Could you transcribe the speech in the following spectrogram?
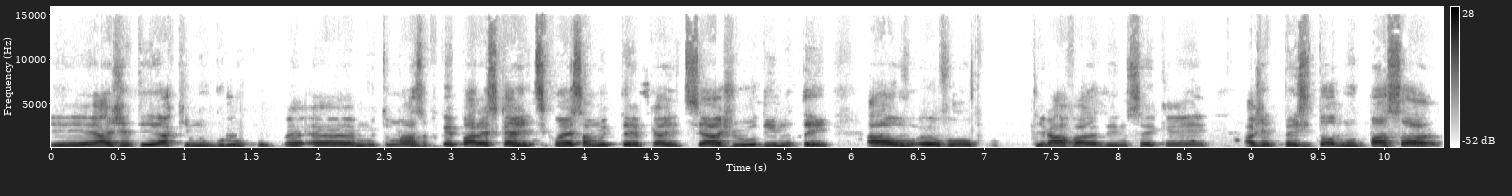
E a gente aqui no grupo é, é, muito massa porque parece que a gente se conhece há muito tempo, que a gente se ajuda e não tem. Ah, eu vou tirar a vaga de não sei quem. A gente pensa em todo mundo passar.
